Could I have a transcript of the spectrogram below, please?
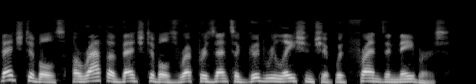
Vegetables Urap of vegetables represents a good relationship with friends and neighbors.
